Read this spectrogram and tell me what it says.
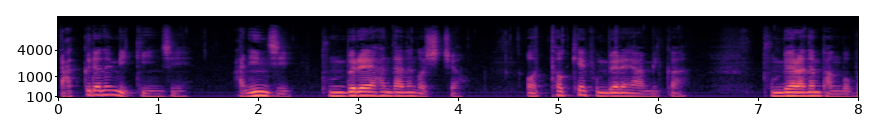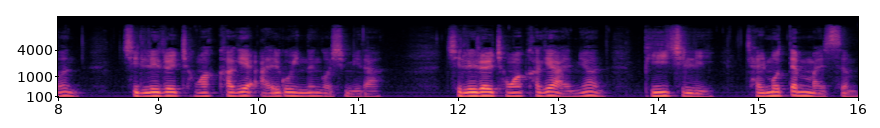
낚으려는 미끼인지 아닌지 분별해야 한다는 것이죠. 어떻게 분별해야 합니까? 분별하는 방법은 진리를 정확하게 알고 있는 것입니다. 진리를 정확하게 알면 비진리, 잘못된 말씀,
